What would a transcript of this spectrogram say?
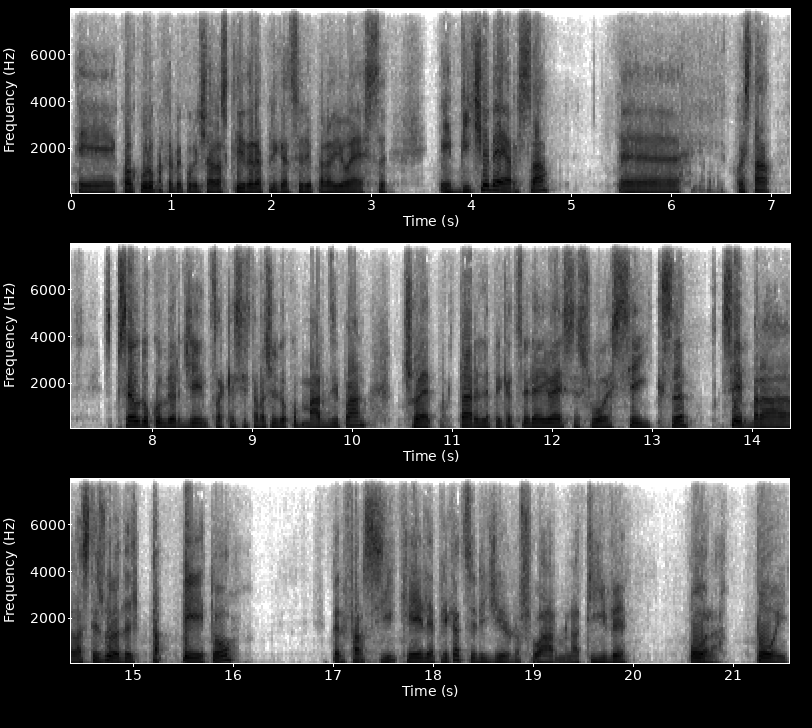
e qualcuno potrebbe cominciare a scrivere applicazioni per iOS e viceversa eh, questa pseudo-convergenza che si sta facendo con Marzipan, cioè portare le applicazioni iOS su OS X, sembra la stesura del tappeto per far sì che le applicazioni girino su ARM native. Ora, poi,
